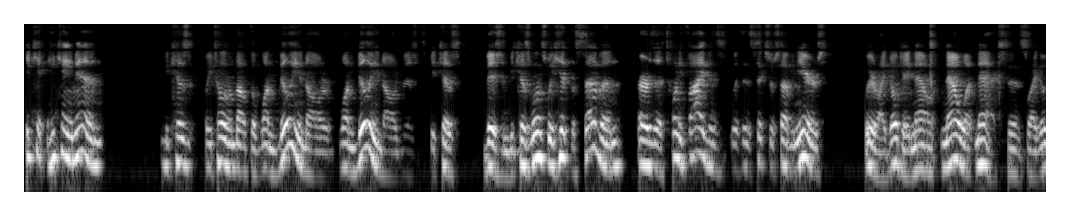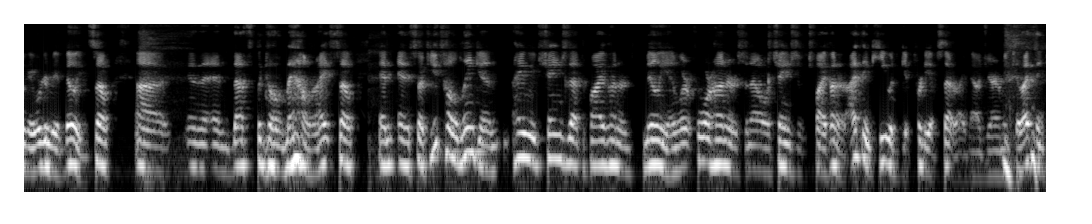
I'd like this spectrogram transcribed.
He came, he came in because we told them about the one billion dollar one billion dollar business because vision because once we hit the seven or the 25 within six or seven years we were like okay now now what next? And it's like okay we're gonna be a billion. So uh, and, and that's the goal now right? So and and so if you told lincoln hey we've changed that to 500 million we're at 400 so now we're changing it to 500 i think he would get pretty upset right now jeremy because i think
